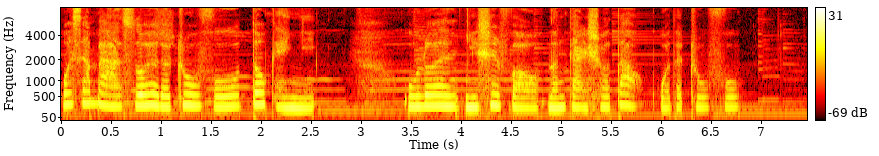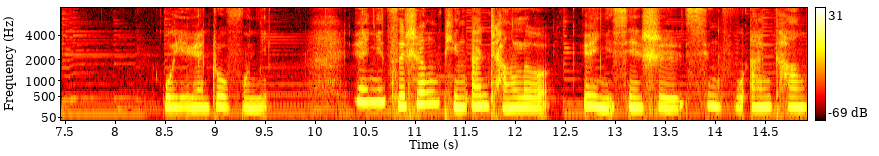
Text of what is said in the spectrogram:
我想把所有的祝福都给你。无论你是否能感受到我的祝福，我也愿祝福你，愿你此生平安长乐，愿你现世幸福安康。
